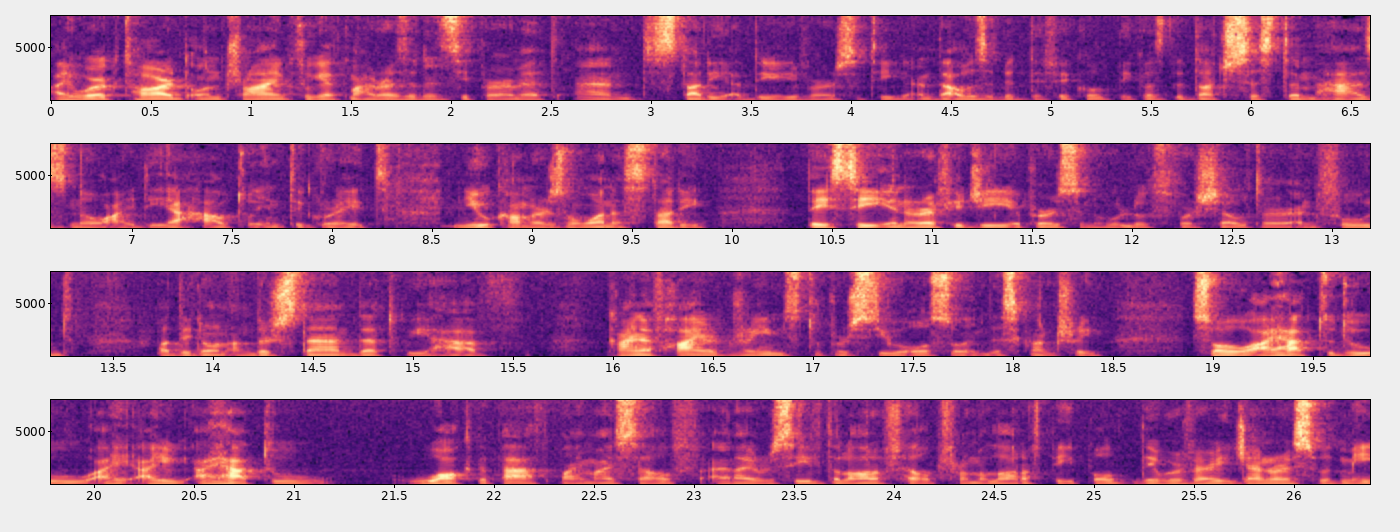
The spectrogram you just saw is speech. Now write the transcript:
I worked hard on trying to get my residency permit and study at the university, and that was a bit difficult because the Dutch system has no idea how to integrate newcomers who want to study. They see in a refugee a person who looks for shelter and food, but they don't understand that we have kind of higher dreams to pursue also in this country. So I had to do, I, I, I had to walk the path by myself, and I received a lot of help from a lot of people. They were very generous with me.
